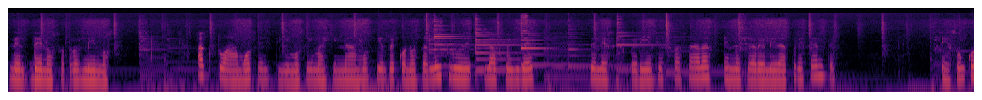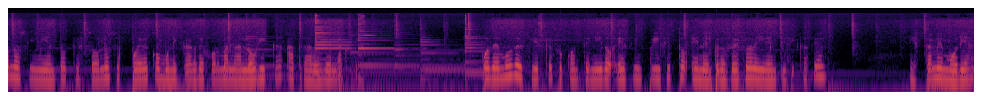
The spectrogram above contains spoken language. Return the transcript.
de, nosotros mismos. Actuamos, sentimos e imaginamos sin reconocer la fluidez de las experiencias pasadas en nuestra realidad presente es un conocimiento que solo se puede comunicar de forma analógica a través de la acción. Podemos decir que su contenido es implícito en el proceso de identificación. Esta memoria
